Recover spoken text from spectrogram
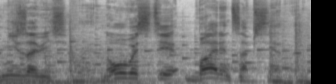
Независимые новости. Барин обседный.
